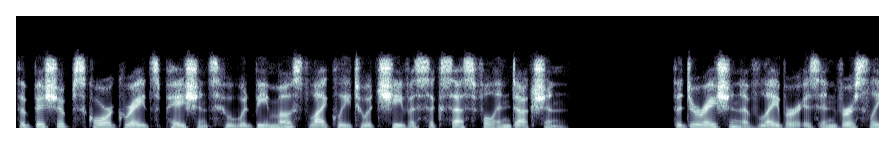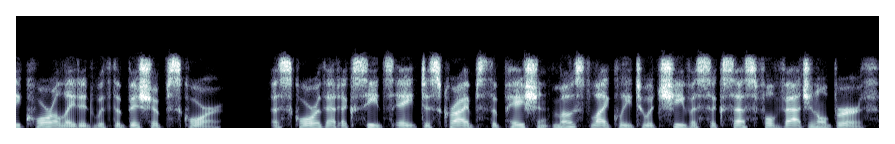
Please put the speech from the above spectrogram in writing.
The Bishop score grades patients who would be most likely to achieve a successful induction. The duration of labor is inversely correlated with the Bishop score. A score that exceeds 8 describes the patient most likely to achieve a successful vaginal birth.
